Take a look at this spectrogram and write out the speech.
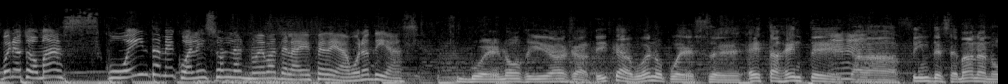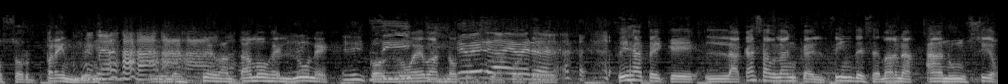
Bueno, Tomás, cuéntame cuáles son las nuevas de la FDA. Buenos días. Buenos días, Gatica. Bueno, pues eh, esta gente cada fin de semana nos sorprende. nos levantamos el lunes con Sí, nuevas es noticias. verdad, es verdad. Fíjate que la Casa Blanca el fin de semana anunció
